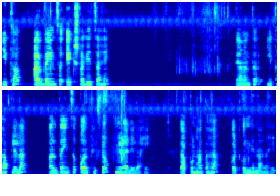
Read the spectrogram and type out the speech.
इथं अर्धा इंच एक्स्ट्रा घ्यायचं आहे. त्यानंतर इथं आपल्याला अर्धा इंच परफेक्ट मिळालेला आहे. तर आपण हात हा कट करून घेणार आहेत.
